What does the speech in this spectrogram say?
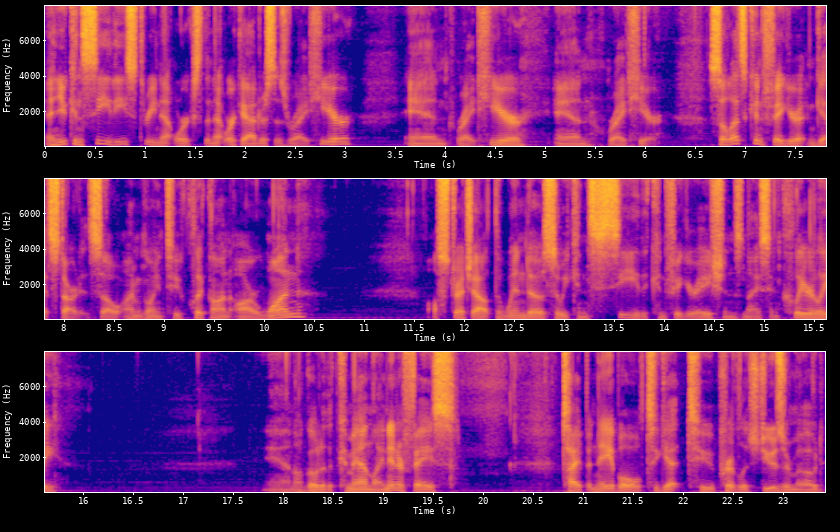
and you can see these three networks the network address is right here and right here and right here so let's configure it and get started. So I'm going to click on R1. I'll stretch out the window so we can see the configurations nice and clearly. And I'll go to the command line interface, type enable to get to privileged user mode,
